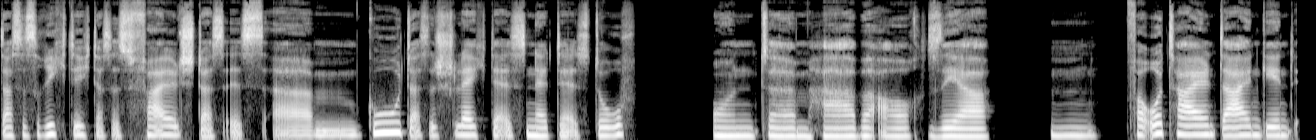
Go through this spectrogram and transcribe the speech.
das ist richtig, das ist falsch, das ist ähm, gut, das ist schlecht, der ist nett, der ist doof. Und ähm, habe auch sehr mh, hm, verurteilend dahingehend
